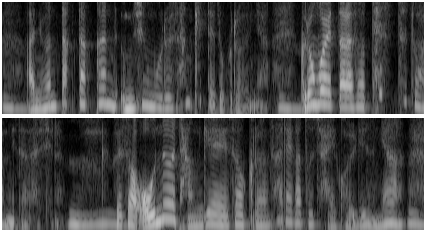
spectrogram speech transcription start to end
음. 아니면 딱딱한 음식물을 삼킬 때도 그러느냐 음. 그런 거에 따라서 테스트도 합니다, 사실은. 음. 그래서 어느 단계에서 그런 사례가 더 잘 걸리느냐 음.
